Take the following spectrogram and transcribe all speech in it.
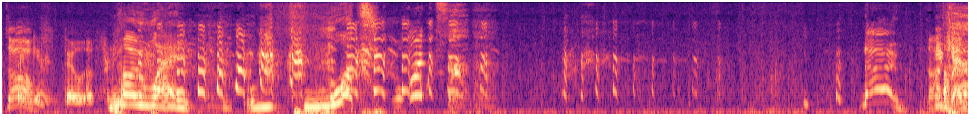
Stop. No way! what? No. Not again.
